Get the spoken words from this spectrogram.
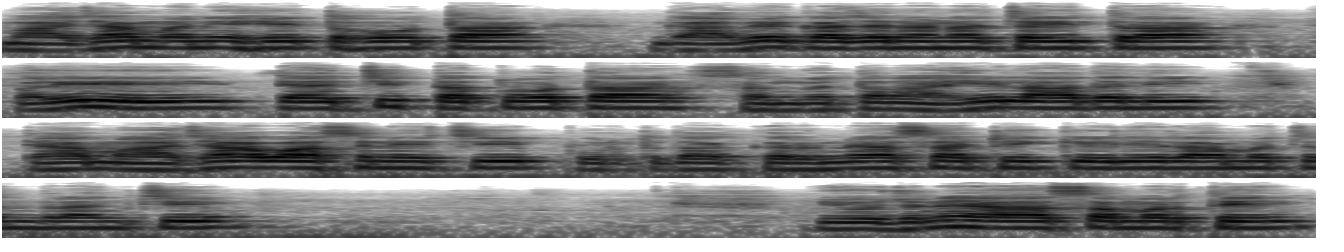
माझ्या मनी हेत होता. गावे गजानन चरित्रा. परी त्याची तत्वता संगत नाही लादली. त्या माझ्या वासनेची पूर्तता करण्यासाठी केली रामचंद्रांची योजने असमर्थी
